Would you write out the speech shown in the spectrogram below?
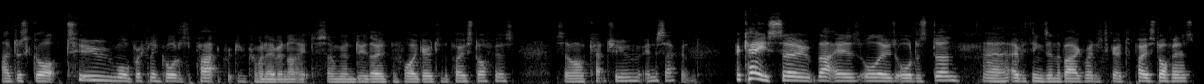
I've just got two more Bricklink orders to pack, which are coming overnight. So I'm going to do those before I go to the post office. So I'll catch you in a second. Okay, so that is all those orders done. Uh, everything's in the bag, ready to go to post office.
